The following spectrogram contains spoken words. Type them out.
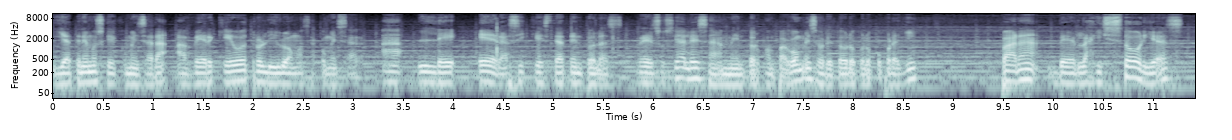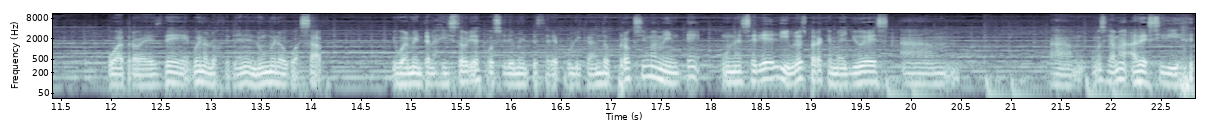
Y ya tenemos que comenzar a, ver qué otro libro vamos a comenzar a leer. Así que esté atento a las redes sociales, a Mentor Juanpa Gómez, sobre todo lo coloco por allí, para ver las historias o a través de, bueno, los que tienen el número WhatsApp. Igualmente en las historias posiblemente estaré publicando próximamente una serie de libros para que me ayudes a, a ¿cómo se llama? A decidir,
